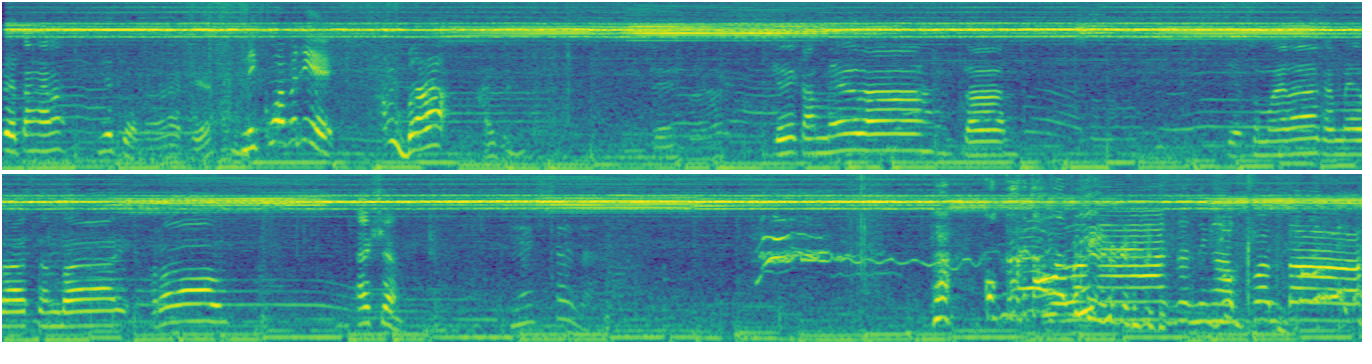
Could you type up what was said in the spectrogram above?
Datang anak, tuh anak ya. Niku apa dia? Mbak. Oke. Oke, kamera. Ntar. Siap semuanya, kamera standby. Roll. Action. Biasa lah. Dah, kok ketawa nih? Ada nih ngapa entah.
